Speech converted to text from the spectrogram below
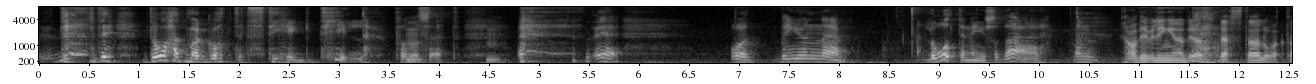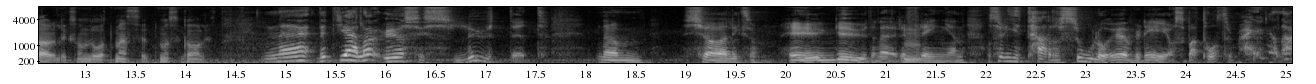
det, då hade man gått ett steg till på något sätt. Det, och det är ju en, eh, låten är ju sådär, men Ja, det är väl ingen av deras bästa låtar, liksom låtmässigt, musikaliskt. Nej, det är ett jävla ös i slutet. När de kör liksom Häng Gud, den här refrängen. Och så är det gitarrsolo över det och så bara Thåström Hängarna!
